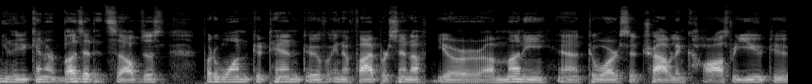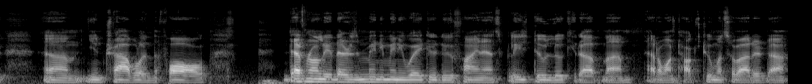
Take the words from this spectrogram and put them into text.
you know you cannot budget itself just put 1 to 10 to you know 5% of your uh, money uh, towards the traveling cost for you to um, you know, travel in the fall. Definitely there's many many way to do finance. Please do look it up. Um, i don't want to talk too much about it uh,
